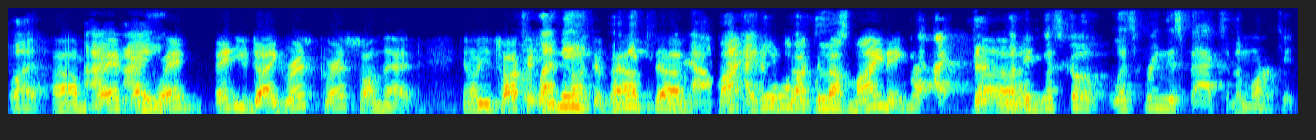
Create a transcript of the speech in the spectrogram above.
But um, I, am glad, glad you digress, digress on that. You know, you talk, you me, talked about uh, I don't want to lose, about mining. I, there, um, let me, let's go. Let's bring this back to the market.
